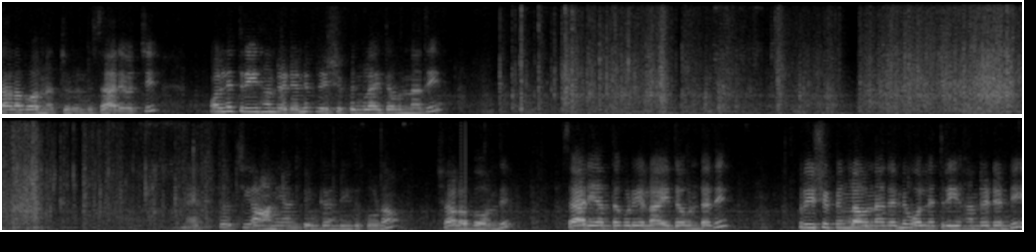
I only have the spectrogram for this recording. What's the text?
చాలా బాగున్నది చూడండి శారీ వచ్చి. ఓన్లీ త్రీ హండ్రెడ్ అండి ఫ్రీ షిప్పింగ్లో అయితే ఉన్నది. నెక్స్ట్ వచ్చి ఆనియన్ పింక్ అండి ఇది కూడా. చాలా బాగుంది. శారీ అంతా కూడా ఎలా అయితే ఉంటుంది. ఫ్రీ షిప్పింగ్లో ఉన్నదండి ఓన్లీ త్రీ హండ్రెడ్ అండి.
